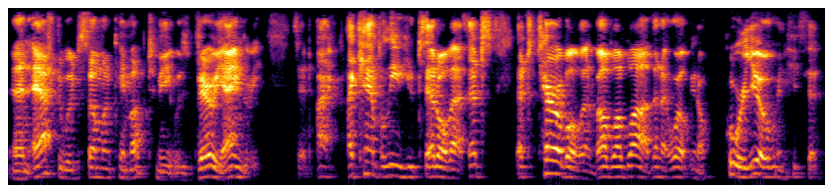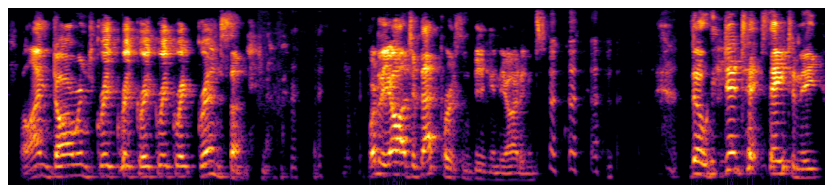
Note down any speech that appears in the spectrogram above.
And afterwards, someone came up to me. It was very angry. Said, I, I can't believe you said all that. That's that's terrible." And blah blah blah. Then I, well, you know, who are you? And he said, "Well, I'm Darwin's great great great great great grandson." what are the odds of that person being in the audience? Though he did t- say to me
